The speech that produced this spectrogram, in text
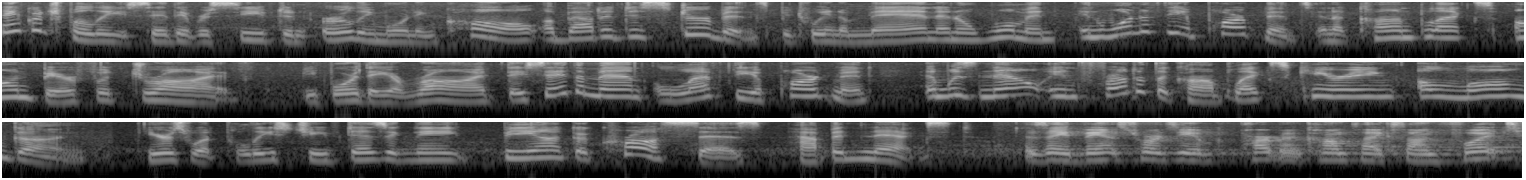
Anchorage police say they received an early morning call about a disturbance between a man and a woman in one of the apartments in a complex on Barefoot Drive. Before they arrived, they say the man left the apartment and was now in front of the complex carrying a long gun. Here's what Police Chief Designee Bianca Cross says happened next. As they advanced towards the apartment complex on foot,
